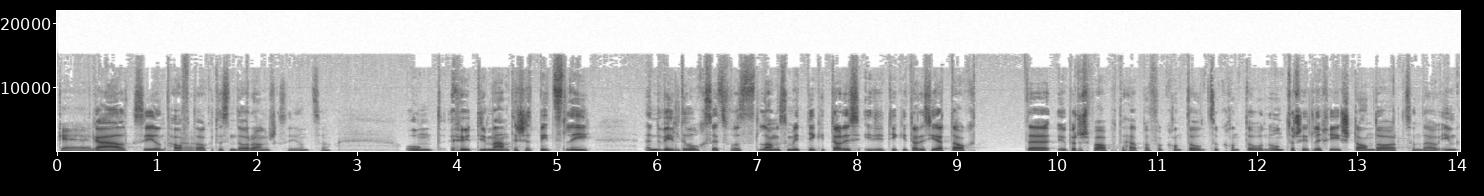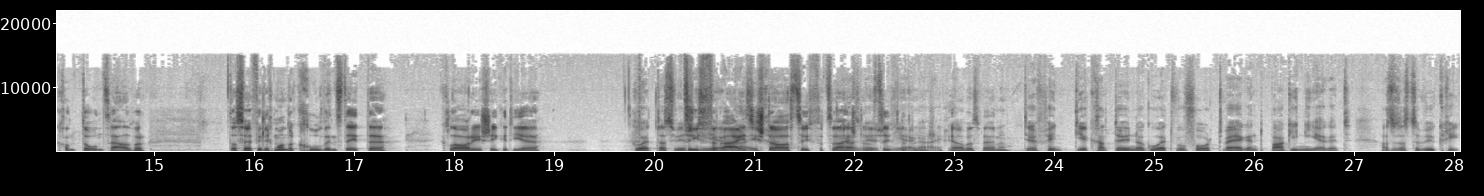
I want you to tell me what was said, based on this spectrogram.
gelb, gelb und Haftakten ja. sind orange und so. Und heute im Moment ist es ein bisschen ein Wildwuchs, jetzt wo es langsam mit digitalis in die digitalisierte Akte überschwappt, da hat man von Kanton zu Kanton unterschiedliche Standards und auch im Kanton selber. Das wäre vielleicht mal noch cool, wenn es dort äh, klar ist, irgendwie Gut, das wirst Ziffer 1 ist das, Ziffer 2 ist das, Ziffer 3. Ja, aber es wäre noch. Ich finde die Kantone noch gut, die fortwährend paginieren. Also, dass du wirklich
